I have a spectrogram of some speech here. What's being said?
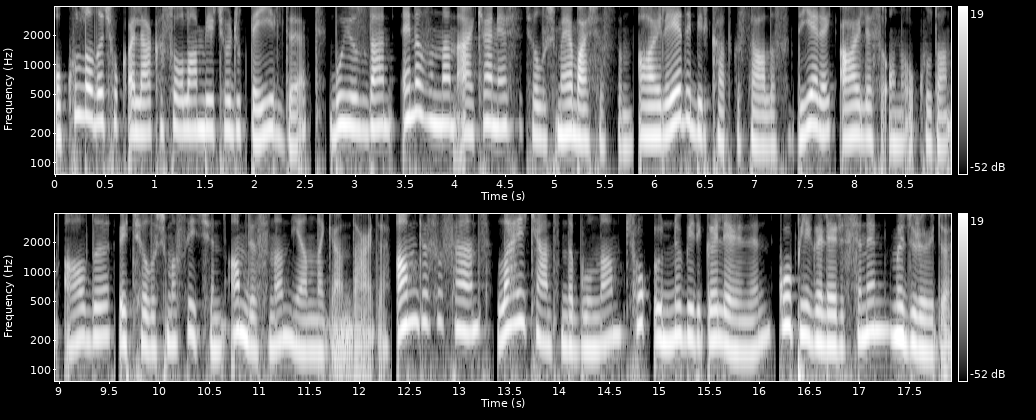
Okulla da çok alakası olan bir çocuk değildi. Bu yüzden en azından erken yaşta çalışmaya başlasın, aileye de bir katkı sağlasın diyerek ailesi onu okuldan aldı ve çalışması için amcasının yanına gönderdi. Amcası Saint, Lahey kentinde bulunan çok ünlü bir galerinin Goupil Galerisi'nin müdürüydü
